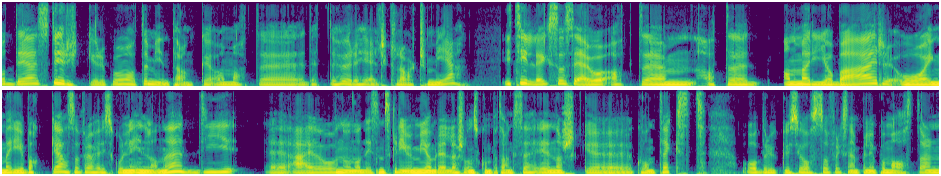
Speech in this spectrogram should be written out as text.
og det styrker på en måte min tanke om at uh, dette hører helt klart med. I tillegg så ser jeg jo at, um, at uh, Anne Marie Aubert og Inge Marie Bakke, altså fra Høgskolen i Innlandet, de uh, er jo noen av de som skriver mye om relasjonskompetanse i norsk kontekst. Og brukes jo også f.eks. på masteren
